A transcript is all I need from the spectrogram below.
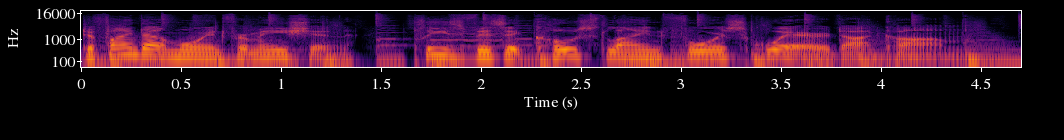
To find out more information, please visit coastlinefoursquare.com.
